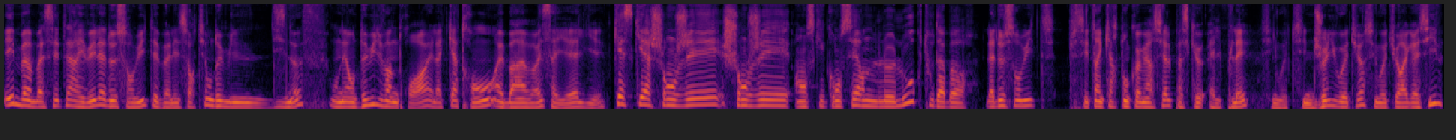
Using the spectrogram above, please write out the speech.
Et ben bah, c'est arrivé, la 208, et ben, elle est sortie en 2019. On est en 2023, elle a 4 ans, et ben ouais, ça y est, elle y est. Qu'est-ce qui a changé Changé en ce qui concerne le look tout d'abord? La 208, c'est un carton commercial parce qu'elle plaît, c'est une, une, jolie voiture, c'est une voiture agressive.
